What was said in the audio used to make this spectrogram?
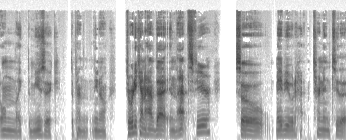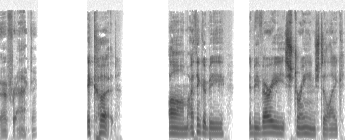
own like the music depend you know to already kind of have that in that sphere so maybe it would ha- turn into the uh, for acting It could. Um, I think it'd be it'd be very strange to like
